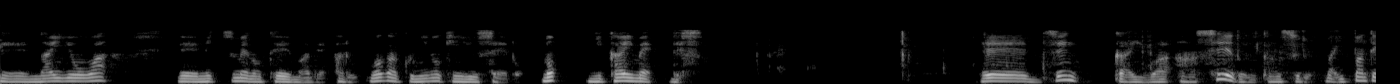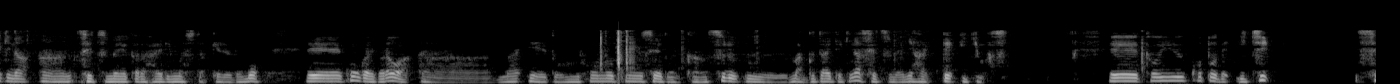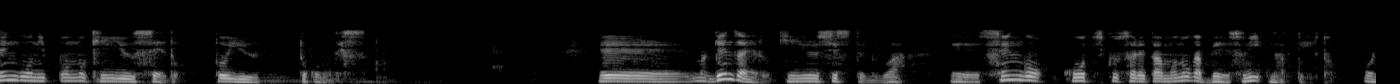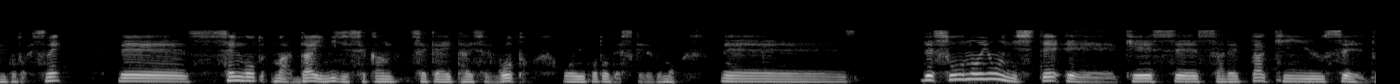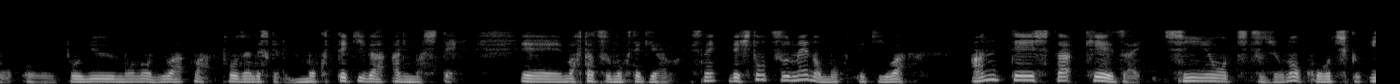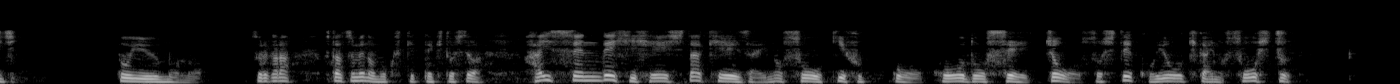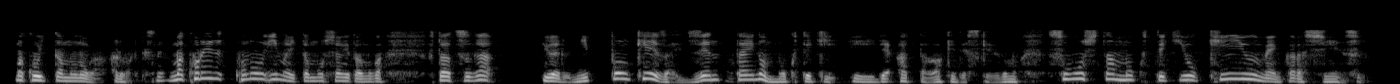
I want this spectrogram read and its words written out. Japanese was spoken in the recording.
えー、内容は、えー、3つ目のテーマである我が国の金融制度の2回目です。えー、前回は制度に関する、まあ、一般的な説明から入りましたけれども、えー、今回からは、えーと、日本の金融制度に関する、まあ、具体的な説明に入っていきます。えー、ということで、1、戦後日本の金融制度というところです。えーまあ、現在ある金融システムは、えー、戦後構築されたものがベースになっているということですね。で、戦後、まあ、第二次世界大戦後ということですけれども、えー、で、そのようにして、えー、形成された金融制度というものには、まあ、当然ですけど、目的がありまして、えー、まあ、二つ目的があるわけですね。で、一つ目の目的は、安定した経済、信用秩序の構築維持というもの。それから、二つ目の目的としては、敗戦で疲弊した経済の早期復興、高度成長、そして雇用機会の創出。まあ、こういったものがあるわけですね。まあ、これ、この今言った申し上げたのが、二つが、いわゆる日本経済全体の目的であったわけですけれども、そうした目的を金融面から支援する。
